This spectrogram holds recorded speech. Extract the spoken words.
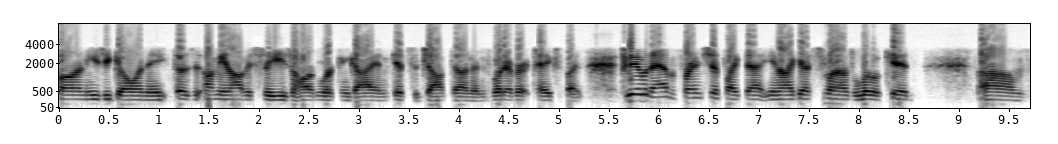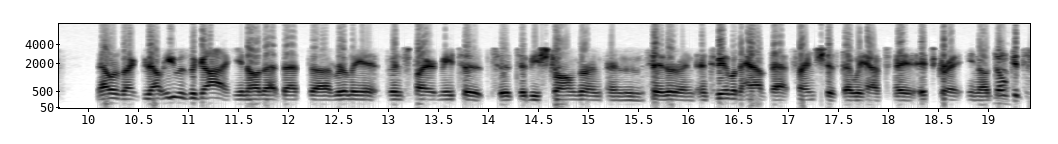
fun, easy going. He does. I mean, obviously, he's a hardworking guy and gets the job done and whatever it takes. But to be able to have a friendship like that, you know, I guess when I was a little kid. Um, that was like that, he was the guy, you know, that that uh, really inspired me to to to be stronger and, and fitter, and, and to be able to have that friendship that we have today. It's great, you know. Don't get to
